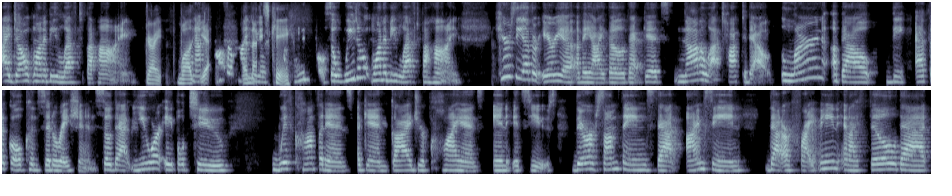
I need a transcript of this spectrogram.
I don't want to be left behind. Right. Well, and yeah. And that's key. So we don't want to be left behind. Here's the other area of AI, though, that gets not a lot talked about. Learn about the ethical considerations so that you are able to with confidence, again, guide your clients in its use. There are some things that I'm seeing that are frightening, and I feel that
